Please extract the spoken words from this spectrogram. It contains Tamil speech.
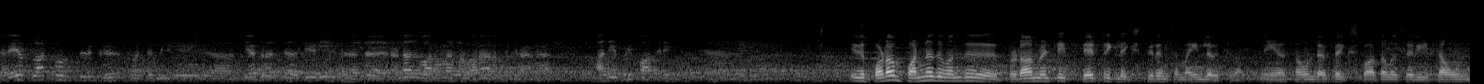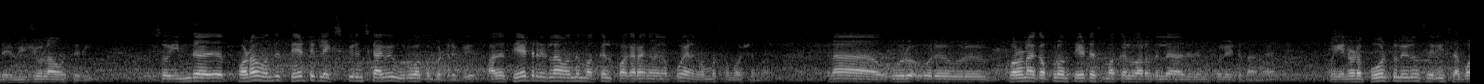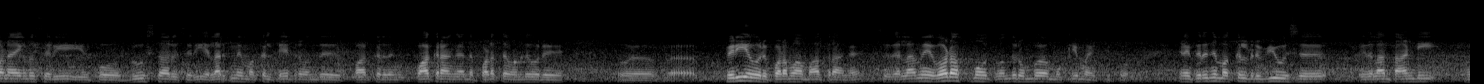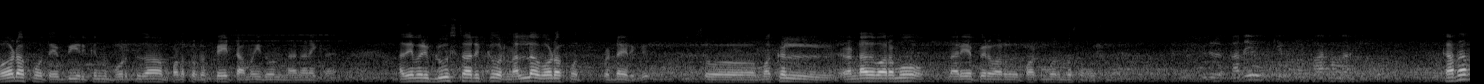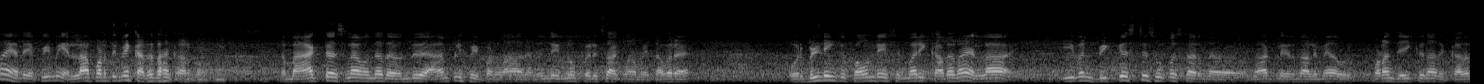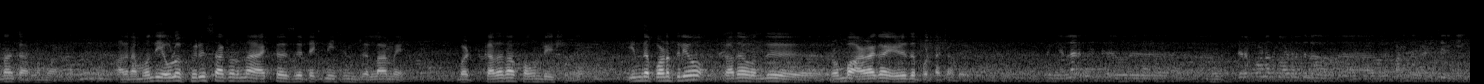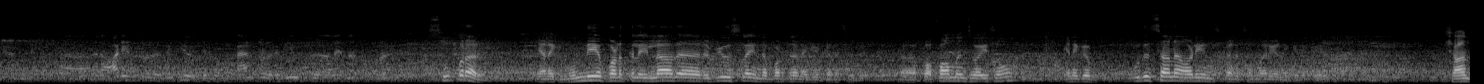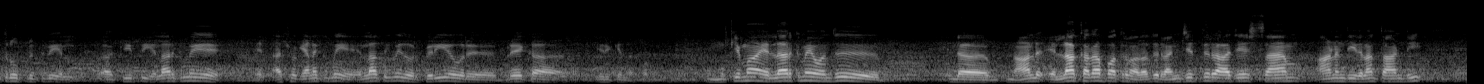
நிறைய பிளாட்ஃபார்ம்ஸ் இருக்குது பட் இன்னைக்கு தேட்டரை தேடி ரெண்டாவது வாரமாக எல்லாம் வர ஆரம்பிக்கிறாங்க. அது எப்படி பார்க்குறீங்க இது படம் பண்ணது வந்து ப்ரொடாமினெட்லி தேட்ரிக்கல் எக்ஸ்பீரியன்ஸை மைண்டில் வச்சு தான் நீங்கள் சவுண்ட் எஃபெக்ட்ஸ் பார்த்தாலும் சரி சவுண்டு விஷுவலாகவும் சரி. ஸோ இந்த படம் வந்து தேட்டருக்கு எக்ஸ்பீரியன்ஸ்க்காகவே உருவாக்கப்பட்டிருக்கு. அதை தேட்டருக்குலாம் வந்து மக்கள் பார்க்குறாங்கிறப்போ எனக்கு ரொம்ப சந்தோஷம் தான் ஏன்னா ஒரு ஒரு ஒரு கொரோனாக்கு அப்புறம் தேட்டர்ஸ் மக்கள் வரதில்லை அது இதுன்னு சொல்லிட்டு இருந்தாங்க. இப்போ என்னோட போர்த்தொழிலும் சரி சபாநாயகனும் சரி இப்போது ப்ளூ ஸ்டாரும் சரி எல்லாருக்குமே மக்கள் தேட்டர் வந்து பார்க்குறது பார்க்குறாங்க. அந்த படத்தை வந்து ஒரு பெரிய ஒரு படமாக மாற்றுறாங்க ஸோ இது எல்லாமே வேர்ட் ஆஃப் மவுத் வந்து ரொம்ப முக்கியமாயிடுச்சு இப்போது எனக்கு தெரிஞ்ச மக்கள் ரிவ்யூஸு இதெல்லாம் தாண்டி வேர்ட் ஆஃப் மவுத் எப்படி இருக்குன்னு பொறுத்து தான் படத்தோட ஃபேட் அமைதுன்னு நான் நினைக்கிறேன். அதே மாதிரி ப்ளூ ஸ்டாருக்கு ஒரு நல்ல வேர்ட் ஆஃப் மவுத் ஸ்ப்ரெட் ஆயிருக்கு. ஸோ மக்கள் ரெண்டாவது வாரமும் நிறைய பேர் வர்றது பார்க்கும்போது ரொம்ப சந்தோஷமாக இருக்கு. இதுல கதையும் முக்கியமான காரணமா இருக்கு கதை தான் எது எப்பயுமே எல்லா படத்துக்குமே கதை தான் காரணம். நம்ம ஆக்டர்ஸ்லாம் வந்து அதை வந்து ஆம்ப்ளிஃபை பண்ணலாம் அதை வந்து இன்னும் பெருசாக்கலாமே தவிர ஒரு பில்டிங்க்கு ஃபவுண்டேஷன் மாதிரி கதை தான் எல்லா ஈவன் பிக்கெஸ்ட்டு சூப்பர் ஸ்டார் இந்த நாட்டில் இருந்தாலுமே ஒரு படம் ஜெயிக்குதுன்னா அது கதை தான் காரணமாக இருக்கும். அதை நம்ம வந்து எவ்வளோ பெருசாக்கணும் தான் ஆக்டர்ஸு டெக்னீஷியன்ஸ் எல்லாமே. பட் கதை தான் ஃபவுண்டேஷனு இந்த படத்துலேயும் கதை வந்து ரொம்ப அழகாக எழுதப்பட்ட கதை. சூப்பராக இருக்கு. எனக்கு முந்தைய படத்தில் இல்லாத ரிவ்யூஸ்லாம் இந்த படத்தில் எனக்கு கிடைச்சது. பர்ஃபார்மன்ஸ் வைஸும் எனக்கு புதுசான ஆடியன்ஸ் கிடைச்ச மாதிரி எனக்கு இருக்குது சாந்த்ரு பிருத்வி எல் கீர்த்தி எல்லாருக்குமே அசோக் எனக்குமே எல்லாத்துக்குமே இது ஒரு பெரிய ஒரு பிரேக்காக இருக்கு இந்த படம். முக்கியமாக எல்லாருக்குமே வந்து இந்த நாலு எல்லா கதாபாத்திரம் அதாவது ரஞ்சித் ராஜேஷ் சாம் ஆனந்தி இதெல்லாம் தாண்டி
